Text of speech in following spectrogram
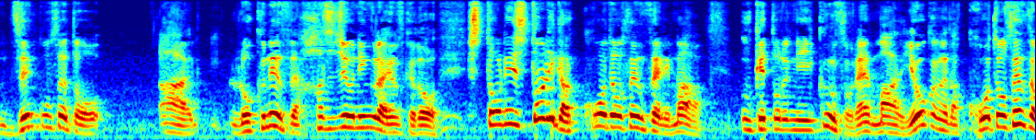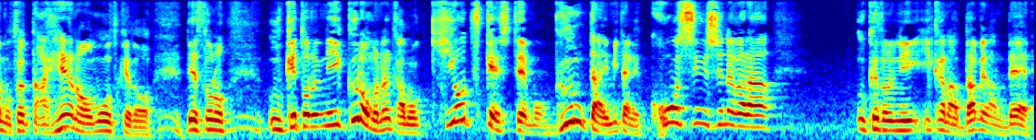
全校生徒あ、6年生80人ぐらいいるんですけど、一人一人が校長先生にまあ、受け取りに行くんですよね。まあ、よう考えたら校長先生もそれ大変やな思うんですけど、で、その、受け取りに行くのもなんかもう気をつけして、もう軍隊みたいに更新しながら、受け取りに行かなダメなんで、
